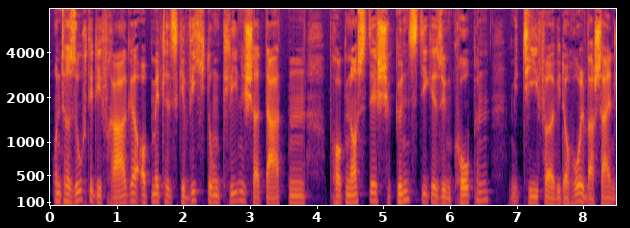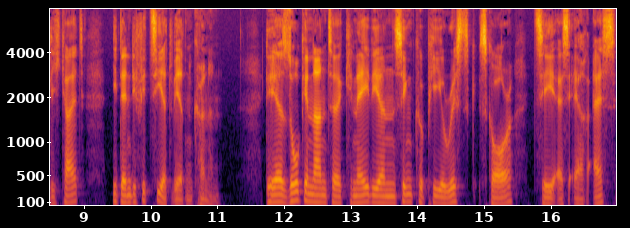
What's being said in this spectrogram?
untersuchte die Frage, ob mittels Gewichtung klinischer Daten prognostisch günstige Synkopen mit tiefer Wiederholwahrscheinlichkeit identifiziert werden können. Der sogenannte Canadian Syncope Risk Score CSRS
